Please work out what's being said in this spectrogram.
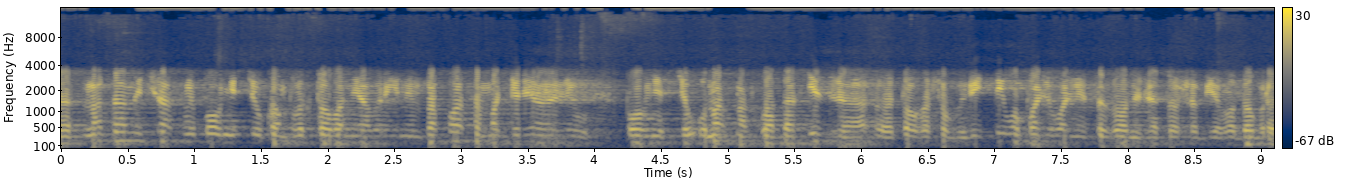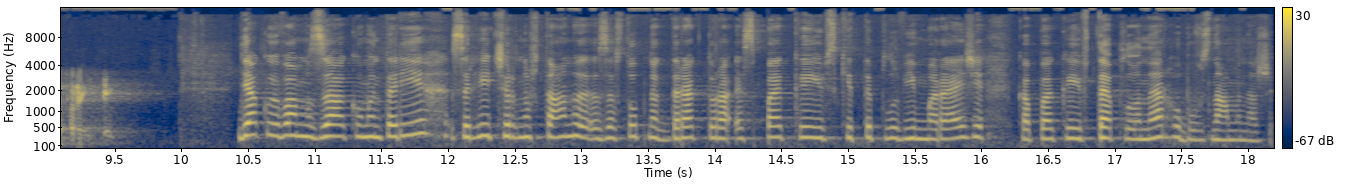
Е, На даний час ми повністю укомплектовані аварійним запасом. Матеріалів повністю у нас на складах є для е, того, щоб війти в опалювальний сезон для того, щоб його добре пройти. Дякую вам за коментарі. Сергій Черноштан, заступник директора СП Київські теплові мережі КП Київтеплоенерго, був з нами наживо.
